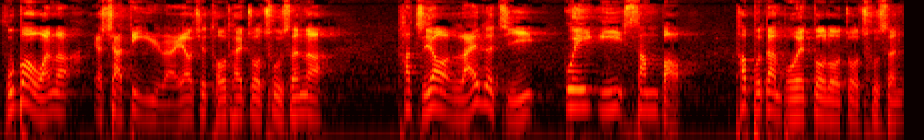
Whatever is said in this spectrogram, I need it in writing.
福报完了要下地狱了，要去投胎做畜生了。他只要来得及皈依三宝，他不但不会堕落做畜生，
